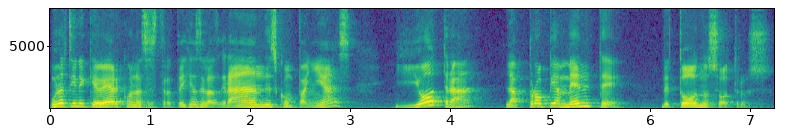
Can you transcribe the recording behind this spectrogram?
Una tiene que ver con las estrategias de las grandes compañías y otra la propia mente de todos nosotros.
